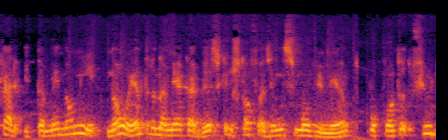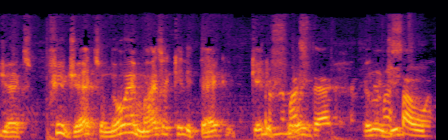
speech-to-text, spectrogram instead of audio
Cara, e também não, me, não entra na minha cabeça que eles estão fazendo esse movimento por conta do Phil Jackson. O Phil Jackson não é mais aquele técnico que ele não foi. É mais técnico, eu não digo. Saúde.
